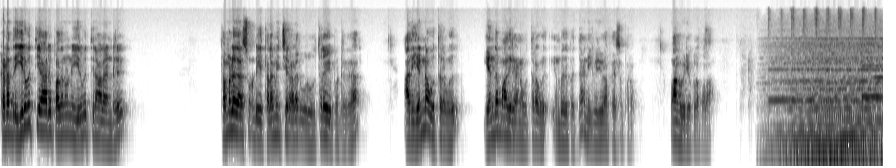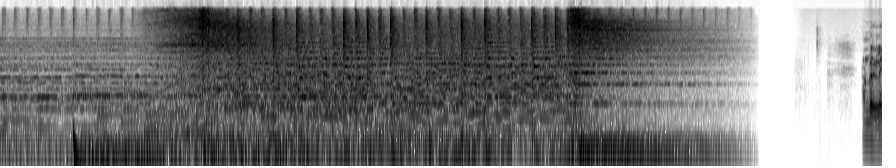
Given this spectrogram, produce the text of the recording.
கடந்த இருபத்தி ஆறு பதினொன்று இருபத்தி நாலு அன்று தமிழக அரசுடைய தலைமைச் செயலாளர் ஒரு உத்தரவை போட்டிருக்கிறார். அது என்ன உத்தரவு? எந்த மாதிரியான உத்தரவு என்பதை பற்றி தான் இன்றைக்கி விரிவாக பேச போகிறோம் வாங்க வீடியோக்குள்ளே போகலாம் நண்பர்களே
